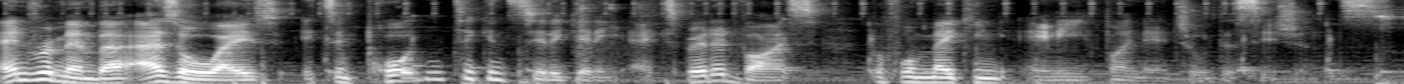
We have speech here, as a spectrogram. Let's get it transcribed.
And remember, as always, it's important to consider getting expert advice before making any financial decisions.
